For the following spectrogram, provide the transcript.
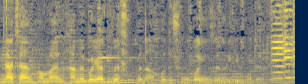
نه تنها من همه باید وفق بدن خودشون با این زندگی مدرن.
